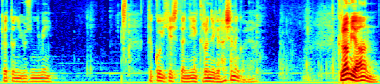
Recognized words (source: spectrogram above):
그랬더니 교수님이 듣고 계시더니 그런 얘기를 하시는 거예요. 그러면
